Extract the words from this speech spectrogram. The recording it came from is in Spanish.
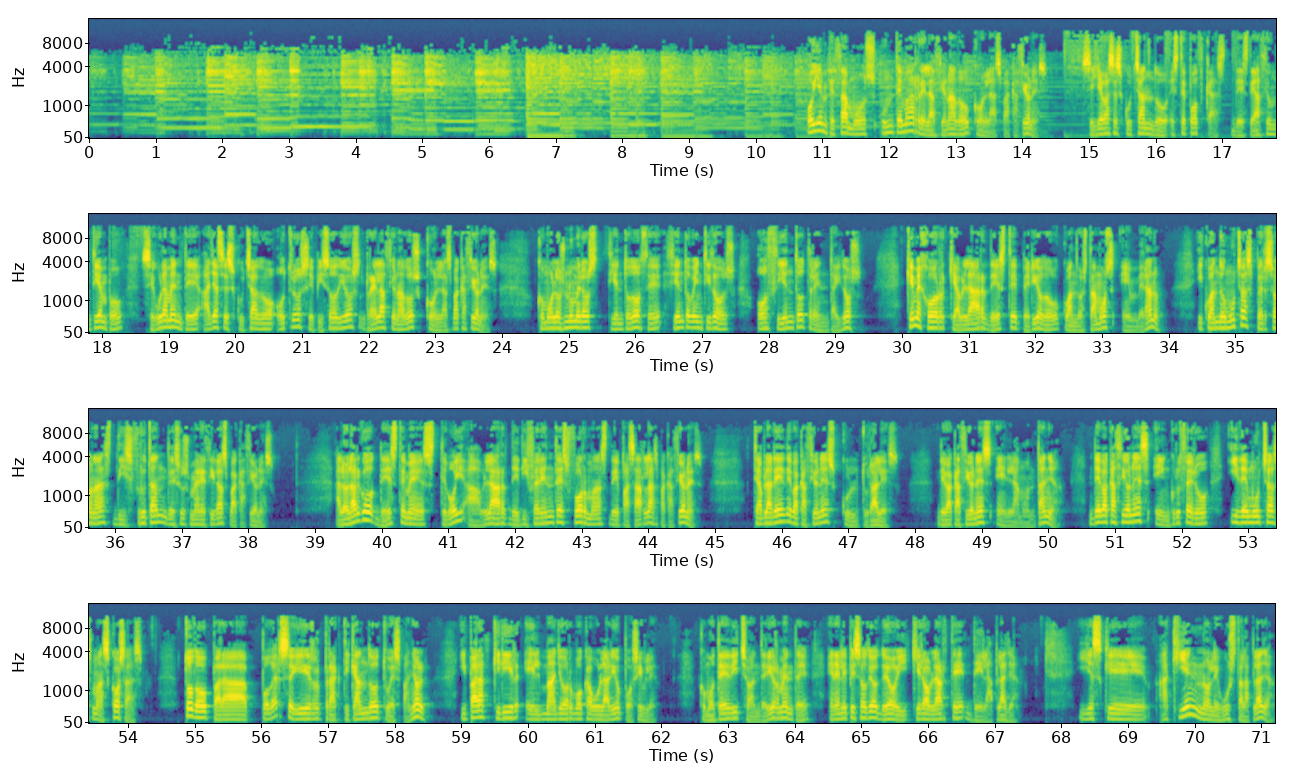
Hoy empezamos un tema relacionado con las vacaciones. Si llevas escuchando este podcast desde hace un tiempo, seguramente hayas escuchado otros episodios relacionados con las vacaciones, como los números 112, 122 o 132. ¿Qué mejor que hablar de este periodo cuando estamos en verano y cuando muchas personas disfrutan de sus merecidas vacaciones? A lo largo de este mes te voy a hablar de diferentes formas de pasar las vacaciones. Te hablaré de vacaciones culturales, de vacaciones en la montaña, de vacaciones en crucero y de muchas más cosas, todo para poder seguir practicando tu español y para adquirir el mayor vocabulario posible. Como te he dicho anteriormente, en el episodio de hoy quiero hablarte de la playa. Y es que ¿a quién no le gusta la playa?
